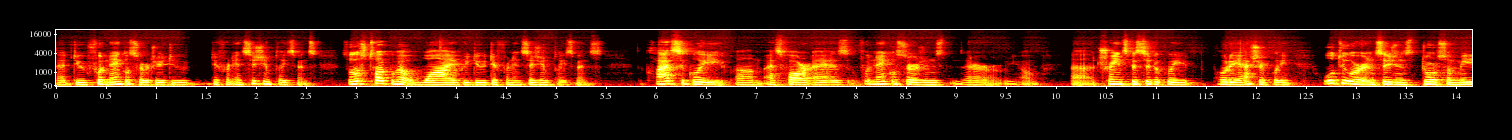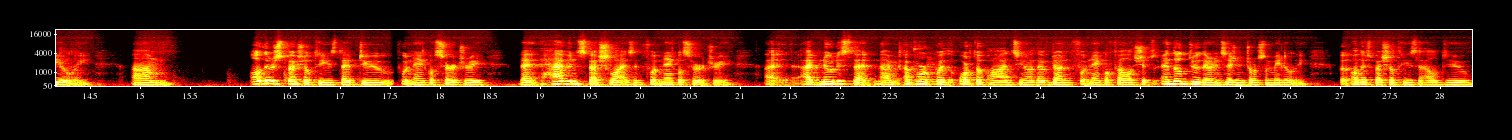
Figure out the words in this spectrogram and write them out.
that do foot and ankle surgery do different incision placements. So let's talk about why we do different incision placements. Classically, um, as far as foot and ankle surgeons that are you know uh, trained specifically podiatrically, we'll do our incisions dorsomedially. Um, other specialties that do foot and ankle surgery that haven't specialized in foot and ankle surgery. I, I've noticed that I'm, I've worked with orthopods, you know, they've done foot and ankle fellowships, and they'll do their incision dorsomedially. But other specialties that'll do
